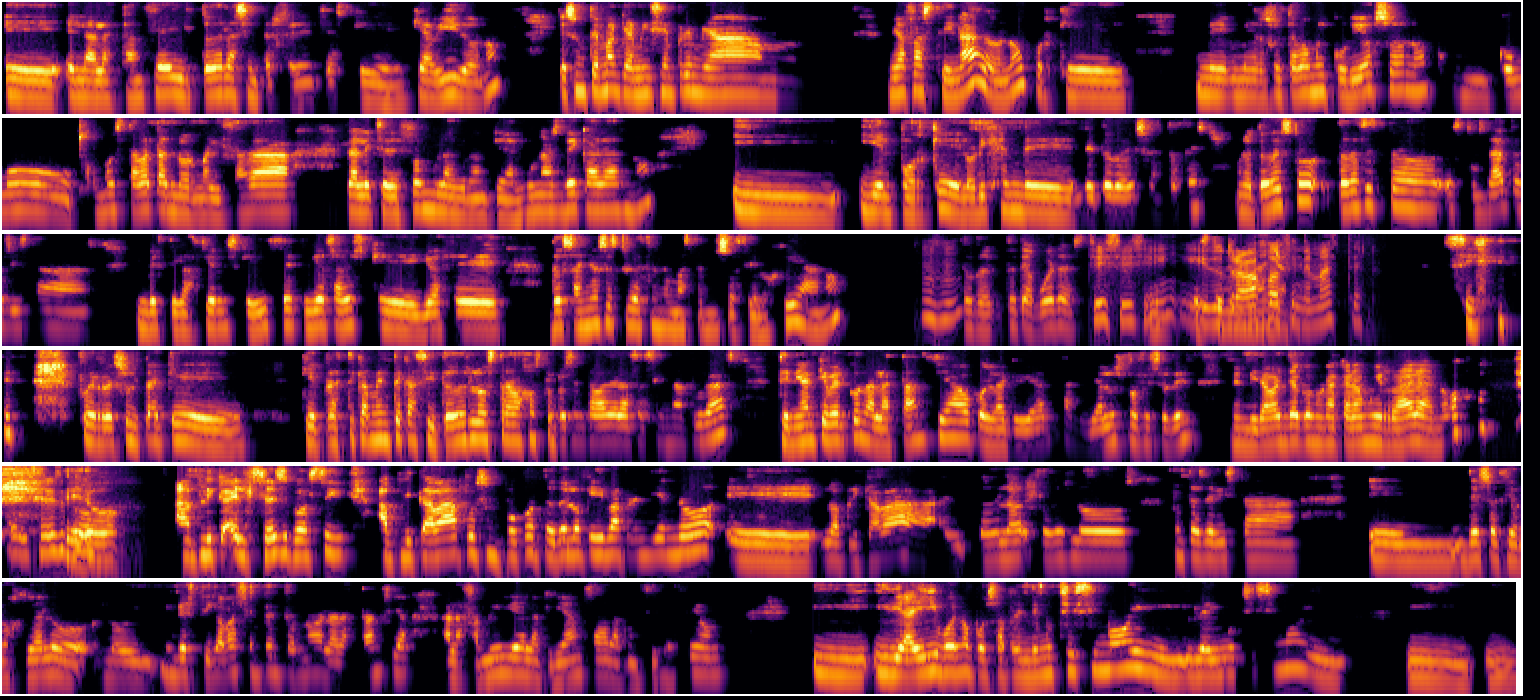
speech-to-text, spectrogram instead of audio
eh, en la lactancia y todas las interferencias que, ha habido, ¿no? Es un tema que a mí siempre me ha, me ha fascinado, ¿no? Porque me, resultaba muy curioso ¿no? cómo, estaba tan normalizada la leche de fórmula durante algunas décadas ¿no? y, y el porqué, el origen de, todo eso. Entonces, bueno, todo esto, todos estos datos y estas investigaciones que hice, tú ya sabes que yo hace dos años estuve haciendo un máster en sociología, ¿no? ¿Tú, te acuerdas? Sí, sí, sí. y tu trabajo de fin de máster. Sí, pues resulta que, que prácticamente casi todos los trabajos que presentaba de las asignaturas tenían que ver con la lactancia o con la crianza. Ya los profesores me miraban ya con una cara muy rara, ¿no? El sesgo. Pero aplica, el sesgo, sí. Aplicaba pues un poco todo lo que iba aprendiendo, eh, lo aplicaba, todos los puntos de vista em, de sociología lo, lo investigaba siempre en torno a la lactancia, a la familia, a la crianza, a la conciliación. Y, de ahí, bueno, pues aprendí muchísimo y, leí muchísimo y,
